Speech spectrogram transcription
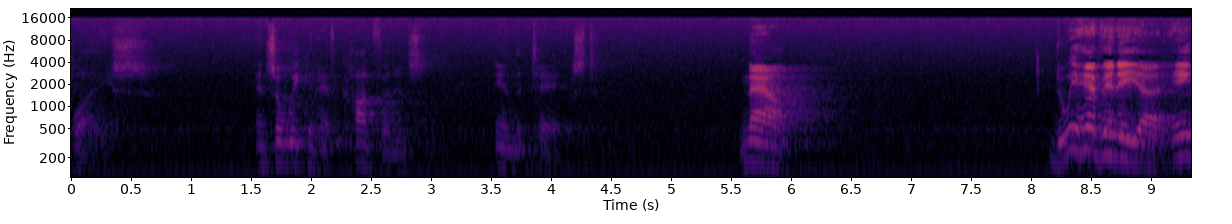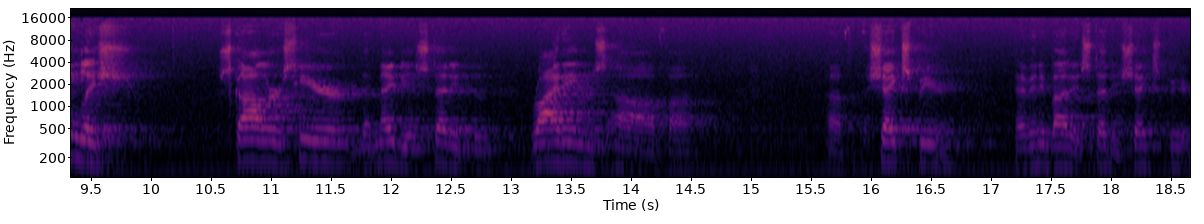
place. And so we can have confidence in the text. Now, do we have any uh, English scholars here that maybe have studied the writings of, uh, of Shakespeare? Have anybody studied Shakespeare?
